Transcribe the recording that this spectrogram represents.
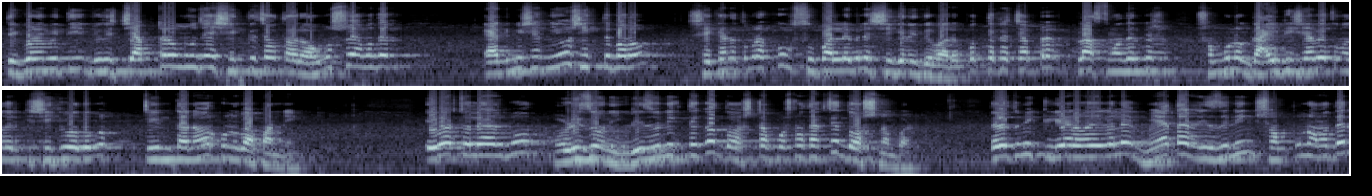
ত্রিকোণমিতি যদি চ্যাপ্টার অনুযায়ী শিখতে চাও, তাহলে অবশ্যই আমাদের অ্যাডমিশন নিয়েও শিখতে পারো। সেখানে তোমরা খুব সুপার লেভেলে শিখে নিতে পারো। প্রত্যেকটা চ্যাপ্টার প্লাস তোমাদেরকে সম্পূর্ণ গাইড হিসাবে তোমাদেরকে শিখিয়ে দেবো। চিন্তা নেওয়ার কোনো ব্যাপার নেই। এবার চলে আসব রিজনিং রিজনিং থেকে দশটা প্রশ্ন থাকছে দশ নম্বর তাহলে তুমি ক্লিয়ার হয়ে গেলে ম্যাথ আর রিজনিং সম্পূর্ণ আমাদের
